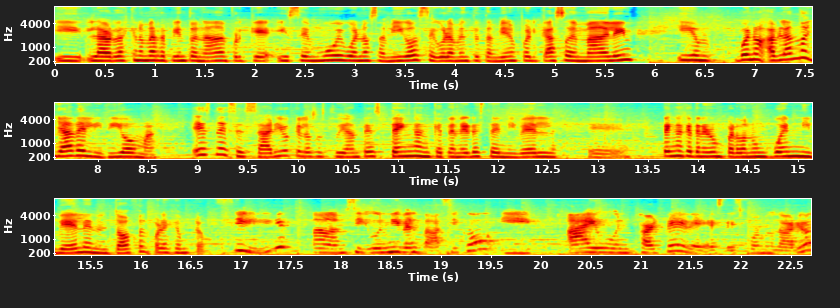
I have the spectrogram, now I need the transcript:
y la verdad es que no me arrepiento de nada porque hice muy buenos amigos, seguramente también fue el caso de Madeleine y bueno, hablando ya del idioma, ¿es necesario que los estudiantes tengan que tener este nivel? Eh, tenga que tener un, perdón, un buen nivel en el TOEFL, por ejemplo? Sí, um, sí, un nivel básico y hay un parte de estos formularios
